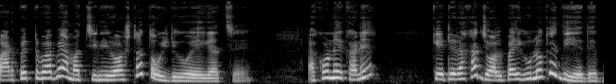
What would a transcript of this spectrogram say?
পারফেক্টভাবে আমার চিনির রসটা তৈরি হয়ে গেছে। এখন এখানে কেটে রাখা জলপাইগুলোকে দিয়ে দেব।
